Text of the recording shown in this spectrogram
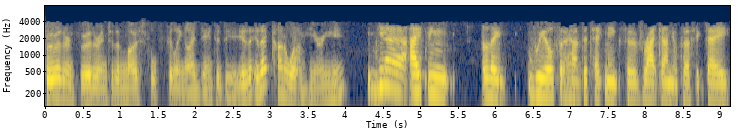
further and further into the most fulfilling identity. Is, is that kind of what I'm hearing here? Yeah, I think like we also have the techniques of write down your perfect day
